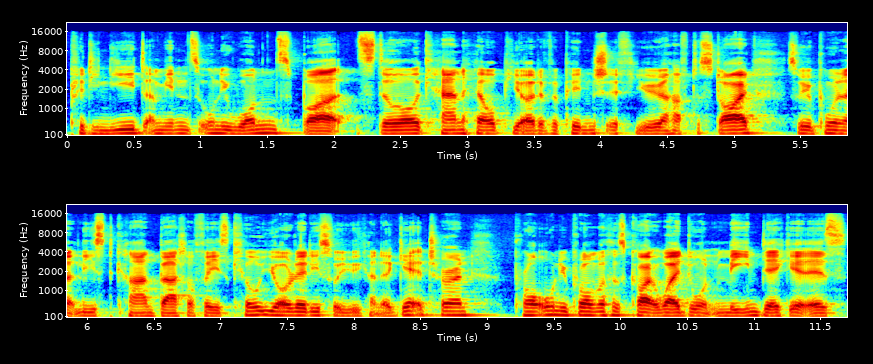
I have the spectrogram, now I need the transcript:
Pretty neat. I mean, it's only once, but still can help you out of a pinch if you have to start. So your opponent at least can't battle phase kill you already, so you kind of get a turn. Pro only problem with this card, why I don't main deck it, is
